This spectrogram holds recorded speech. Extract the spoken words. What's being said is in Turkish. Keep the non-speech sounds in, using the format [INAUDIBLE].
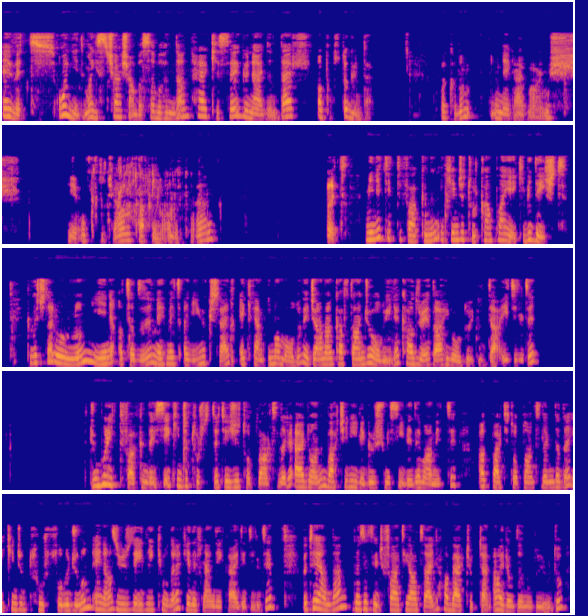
Evet, 17 Mayıs çarşamba sabahından herkese günaydın der Aposta gündem. Bakalım neler varmış diye okuyacağım kahvemi alırken. Evet, Millet İttifakı'nın ikinci tur kampanya ekibi değişti. Kılıçdaroğlu'nun yeni atadığı Mehmet Ali Yüksel, Ekrem İmamoğlu ve Canan Kaftancıoğlu ile kadroya dahil olduğu iddia edildi. Cumhur İttifakı'nda ise ikinci tur strateji toplantıları Erdoğan'ın Bahçeli ile görüşmesiyle devam etti. AK Parti toplantılarında da ikinci tur sonucunun en az %52 olarak hedeflendiği kaydedildi. Öte yandan gazeteci Fatih Altaylı Habertürk'ten ayrıldığını duyurdu.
